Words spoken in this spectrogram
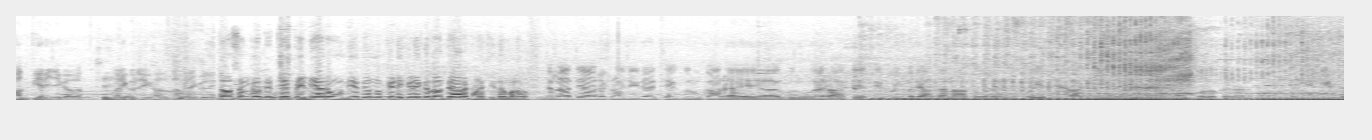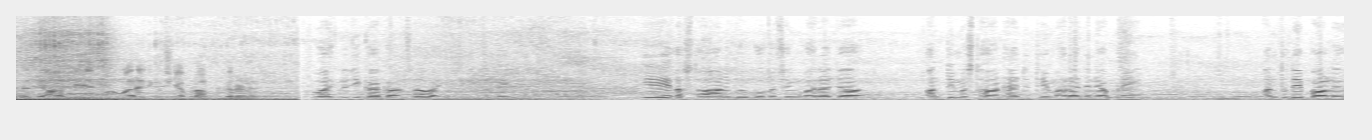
ਭਗਤੀ ਵਾਲੀ ਜਗ੍ਹਾ ਵਾ। ਆ। ਵਾਹਿਗੁਰੂ ਜੀ ਕਾ ਖਾਲਸਾ ਵਾਹਿਗੁਰੂ ਜੀ ਤਾਂ ਸੰਗਤ ਇੱਥੇ ਪਹਿਲੀ ਵਾਰ ਆਉਂਦੀ ਹੈ ਤੇ ਉਹਨੂੰ ਕਿਹੜੇ ਕਿਹੜੇ ਗੱਲਾਂ ਧਿਆਨ ਰੱਖਣਾ ਚਾਹੀਦਾ ਮਤਲਬ ਗੱਲਾਂ ਧਿਆਨ ਰੱਖਣਾ ਚਾਹੀਦਾ ਇੱਥੇ ਗੁਰੂ ਘਰ ਆਏ ਆ ਗੁਰੂ ਘਰ ਆ ਕੇ ਇੱਥੇ ਕੋਈ ਮਰਿਆਦਾ ਨਾ ਤੋੜਨ ਕੋਈ ਇਤਿਹਾਸ ਦੀ ਨਾ ਫੋਲੋ ਕਰਨ ਇੱਥੇ ਕੀਰਤਨ ਤੇ ਆ ਕੇ ਗੁਰੂ ਮਹਾਰਾਜ ਦੀ ਖੁਸ਼ੀਆਂ ਪ੍ਰਾਪਤ ਕਰਨ। ਵਾਹਿਗੁਰੂ ਜੀ ਕਾ ਖਾਲਸਾ ਵਾਹਿਗੁਰੂ ਜੀ ਕੀ ਫਤਿਹ। ਇਹ ਅਸਥਾਨ ਗੁਰੂ ਗੋਬਿੰਦ ਸਿੰਘ ਮਹਾਰਾਜ ਦਾ ਅੰਤਿਮ ਸਥਾਨ ਹੈ, ਜਿੱਥੇ ਮਹਾਰਾਜ ਨੇ ਆਪਣੇ ਅੰਤ ਦੇ ਪਲ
